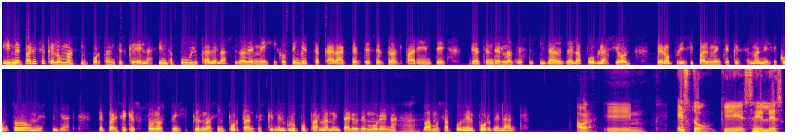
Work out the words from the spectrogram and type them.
Y me parece que lo más importante es que la hacienda pública de la Ciudad de México tenga este carácter de ser transparente, de atender las necesidades de la población, pero principalmente que se maneje con toda honestidad. Me parece que esos son los principios más importantes que en el grupo parlamentario de Morena vamos a poner por delante. Ahora, eh, esto que se les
